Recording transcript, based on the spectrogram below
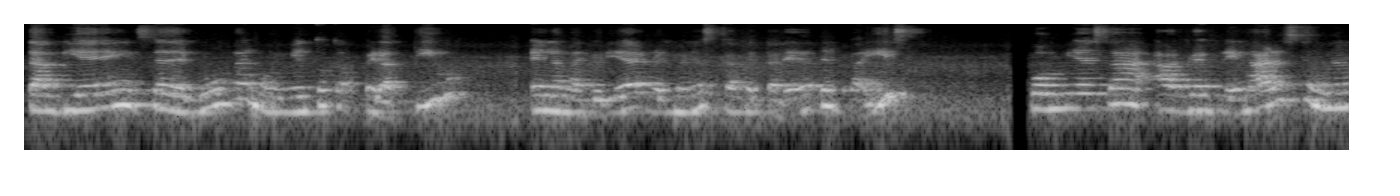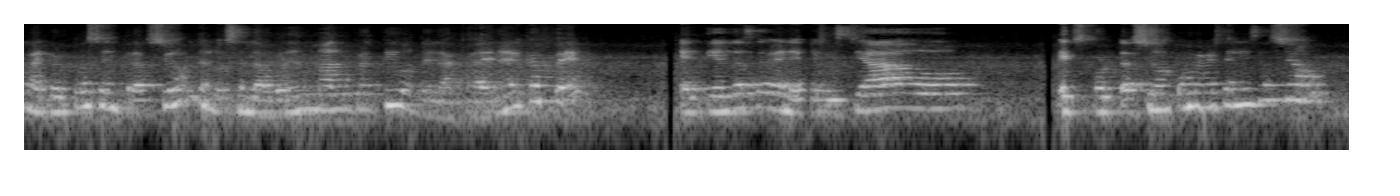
También se derrumba el movimiento cooperativo en la mayoría de regiones cafetaleras del país comienza a reflejarse una mayor concentración de los eslabores más lucrativos de la cadena del café, entiéndase beneficiado, exportación, comercialización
